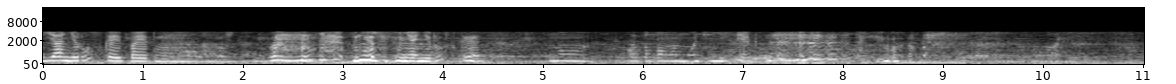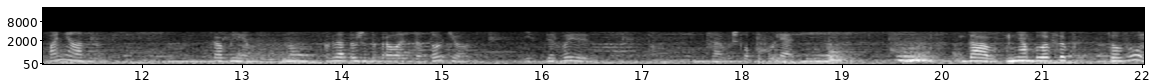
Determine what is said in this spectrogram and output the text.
я не русская, поэтому, может, внешность у меня не русская. Зато, по-моему, очень эффектно. Спасибо. Вот. Понятно. Проблемы. Ну, когда ты уже добралась до Токио и впервые, там, не знаю, вышла погулять. Да, у меня был эффект того,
